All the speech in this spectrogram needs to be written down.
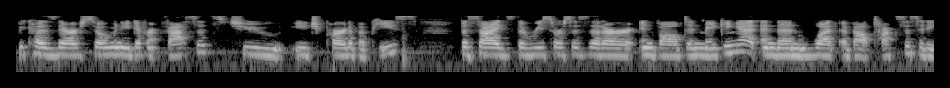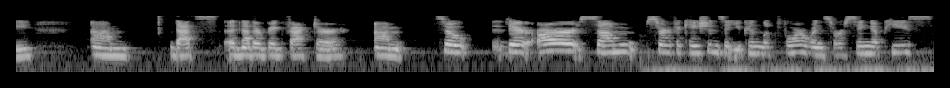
because there are so many different facets to each part of a piece besides the resources that are involved in making it and then what about toxicity um, that's another big factor um, so there are some certifications that you can look for when sourcing a piece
